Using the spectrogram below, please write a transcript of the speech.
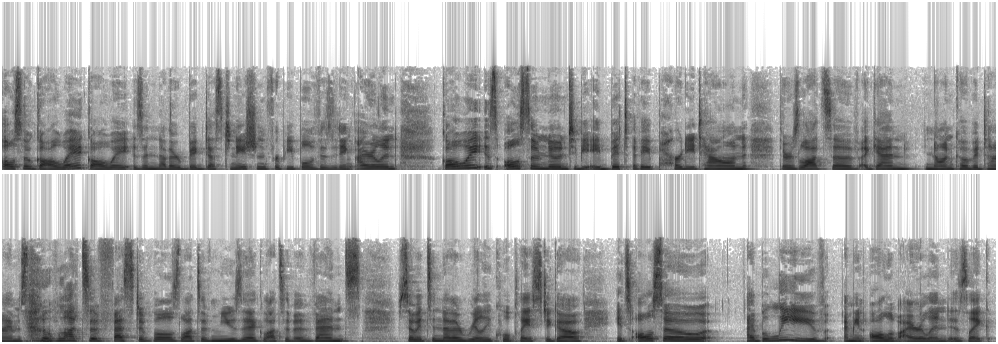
Also, Galway. Galway is another big destination for people visiting Ireland. Galway is also known to be a bit of a party town. There's lots of, again, non COVID times, lots of festivals, lots of music, lots of events. So it's another really cool place to go. It's also, I believe, I mean, all of Ireland is like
